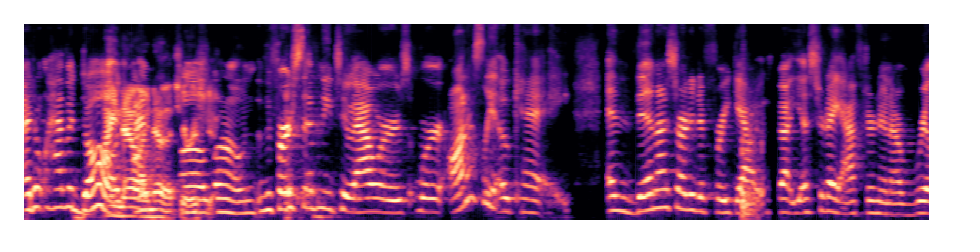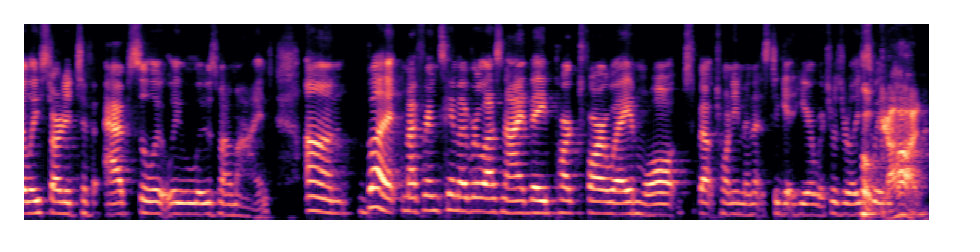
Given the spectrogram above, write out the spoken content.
I don't have a dog. I know, I'm I know that's your issue. alone. The first 72 hours were honestly okay. And then I started to freak out. It was about yesterday afternoon. I really started to absolutely lose my mind. Um, but my friends came over last night. They parked far away and walked about 20 minutes to get here, which was really sweet. Oh sweet. God,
